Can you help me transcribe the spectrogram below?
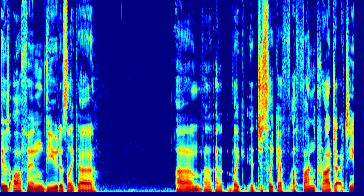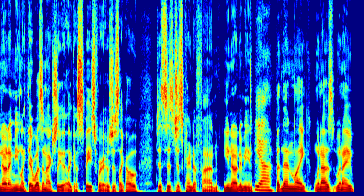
it was often viewed as like a um a, a, like it just like a, a fun project you know what i mean? Like there wasn't actually like a space where it was just like oh this is just kind of fun you know what i mean? Yeah. but then like when i was when i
